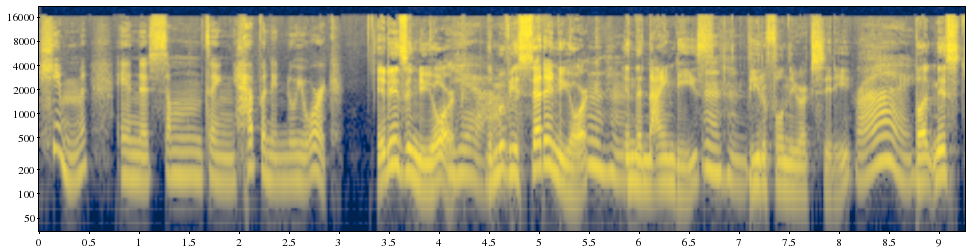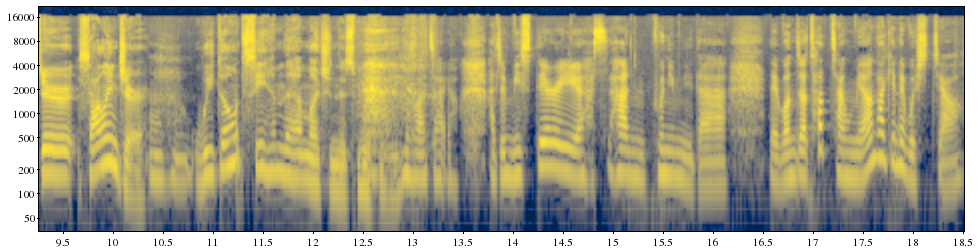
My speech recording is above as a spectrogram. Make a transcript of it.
him and something happened in New York. It is in New York. Yeah. The movie is set in New York in the 90s. Beautiful New York City. Right. But Mr. Salinger, we don't see him that much in this movie. 맞아요. 아주 미스테리한 분입니다. 네, 먼저 첫 장면 확인해 보시죠.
